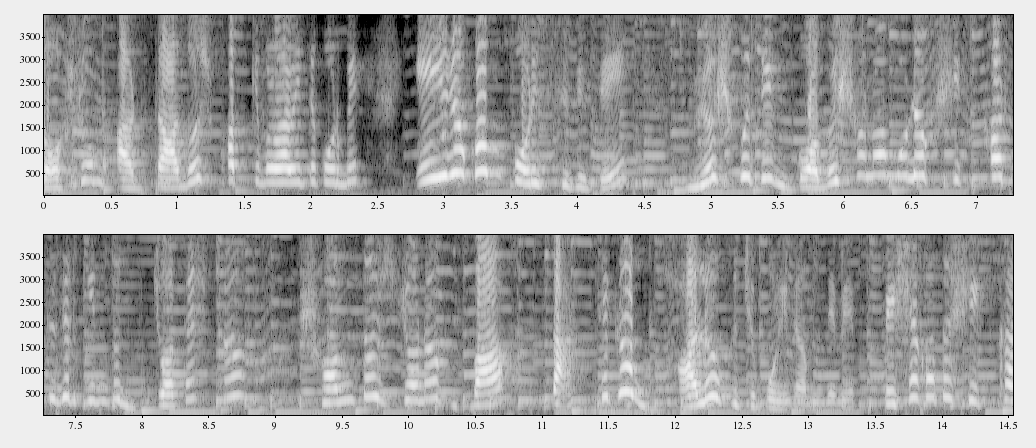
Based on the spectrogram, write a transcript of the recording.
দশম আর দ্বাদশ ভাবকে প্রভাবিত করবে এই রকম পরিস্থিতিতে বৃহস্পতি গবেষণামূলক শিক্ষার্থীদের কিন্তু যথেষ্ট সন্তোষজনক বা তার থেকেও ভালো কিছু পরিণাম দেবে। পেশাগত শিক্ষা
